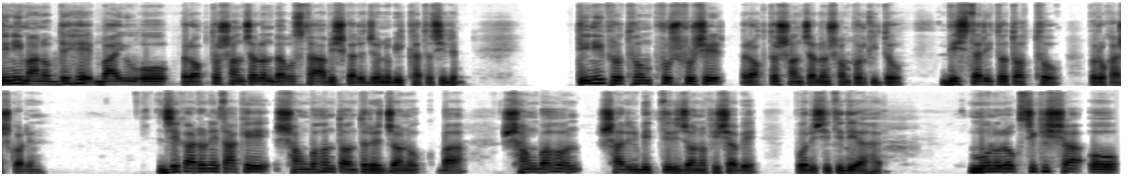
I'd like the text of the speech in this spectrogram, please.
তিনি মানবদেহে বায়ু ও রক্ত সঞ্চালন ব্যবস্থা আবিষ্কারের জন্য বিখ্যাত ছিলেন। তিনি প্রথম ফুসফুসের রক্ত সঞ্চালন সম্পর্কিত বিস্তারিত তথ্য প্রকাশ করেন। যে কারণে তাকে সংবহন তন্ত্রের জনক বা সংবহন শারীরবৃত্তির জনক হিসাবে পরিচিতি দেওয়া হয়। মনোরোগ চিকিৎসা ও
